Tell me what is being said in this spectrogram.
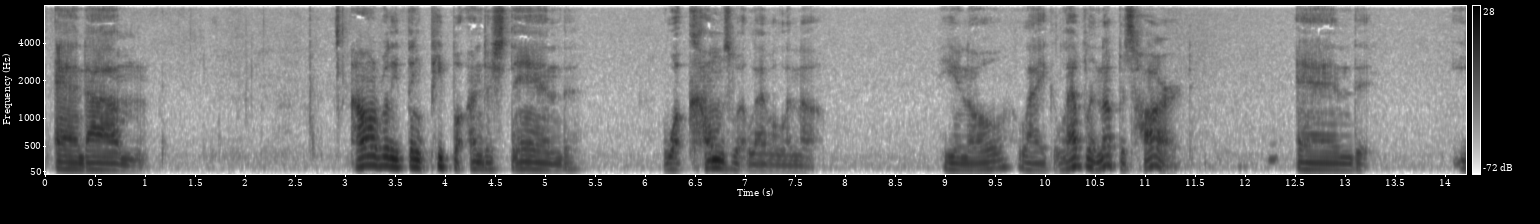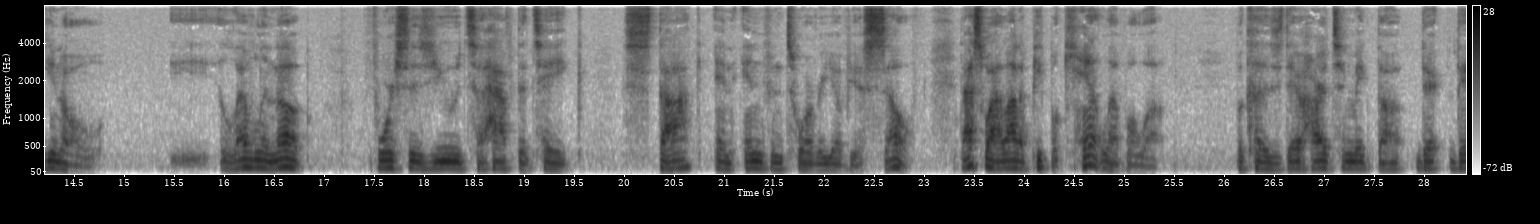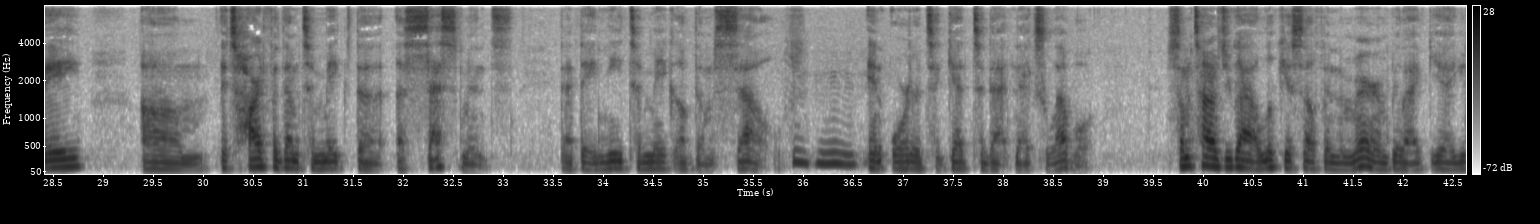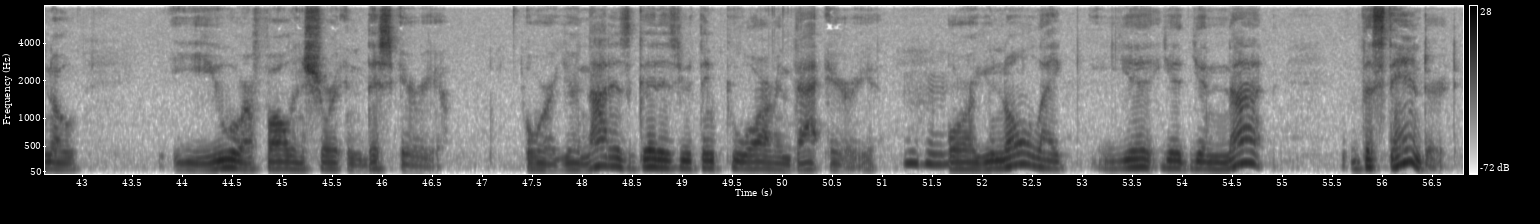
and um, I don't really think people understand what comes with leveling up. You know, like leveling up is hard. And, you know, leveling up forces you to have to take stock and inventory of yourself. That's why a lot of people can't level up because they're hard to make the they um, it's hard for them to make the assessments that they need to make of themselves mm-hmm. in order to get to that next level. Sometimes you gotta look yourself in the mirror and be like, yeah, you know, you are falling short in this area or you're not as good as you think you are in that area mm-hmm. or you know like you you you're not the standard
